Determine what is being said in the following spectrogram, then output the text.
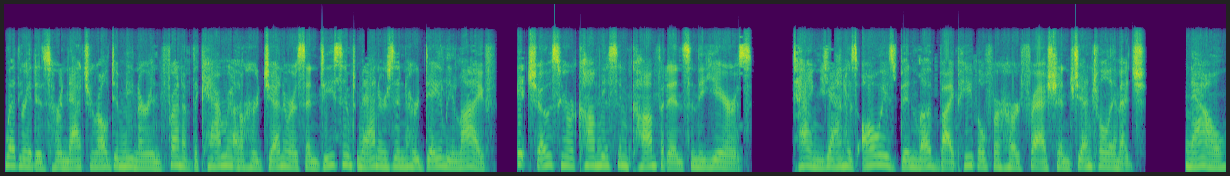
Whether it is her natural demeanor in front of the camera or her generous and decent manners in her daily life, it shows her calmness and confidence in the years. Tang Yan has always been loved by people for her fresh and gentle image. Now,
